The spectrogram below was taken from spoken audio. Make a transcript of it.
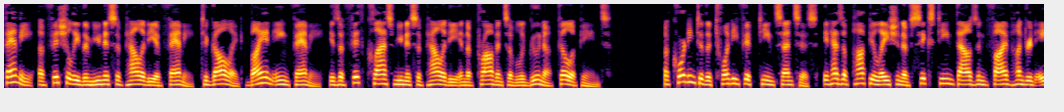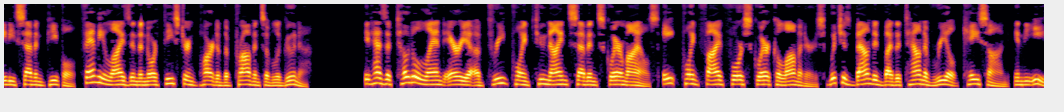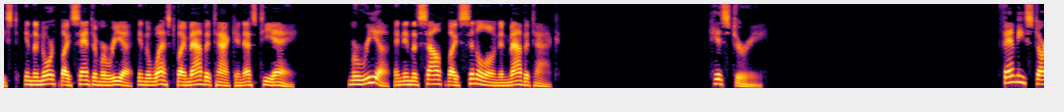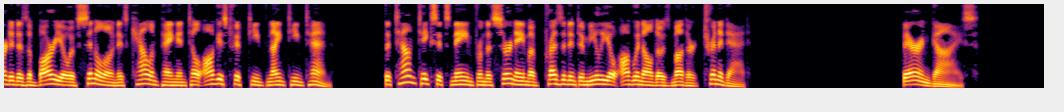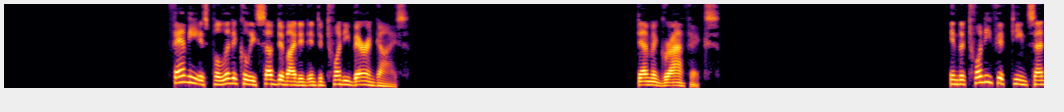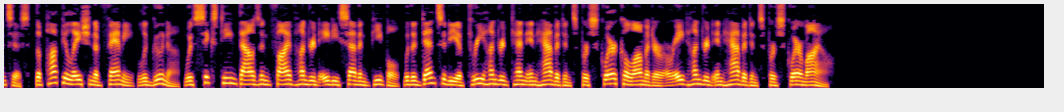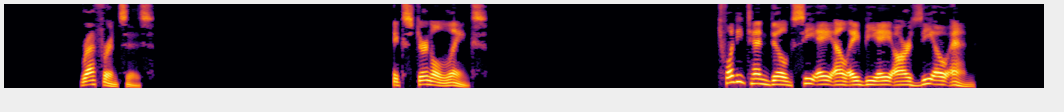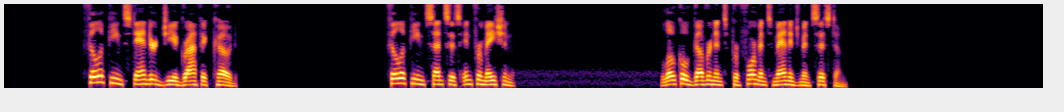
Famy, officially the municipality of Famy, Tagalog, Bayan ng Famy, is a fifth-class municipality in the province of Laguna, Philippines. According to the 2015 census, it has a population of 16,587 people. Famy lies in the northeastern part of the province of Laguna. It has a total land area of 3.297 square miles 8.54 square kilometers which is bounded by the town of Real, Quezon, in the east, in the north by Santa Maria, in the west by Mabitac and Sta. Maria, and in the south by Siniloan and Mabitac. History Famy started as a barrio of Siniloan as Kalampang until August 15, 1910. The town takes its name from the surname of President Emilio Aguinaldo's mother, Trinidad. Barangays Famy is politically subdivided into 20 barangays. Demographics in the 2015 census, the population of Famy, Laguna, was 16,587 people, with a density of 310 inhabitants per square kilometer or 800 inhabitants per square mile. References. External links. 2010 DILG CALABARZON Philippine Standard Geographic Code. Philippine Census Information. Local Governance Performance Management System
